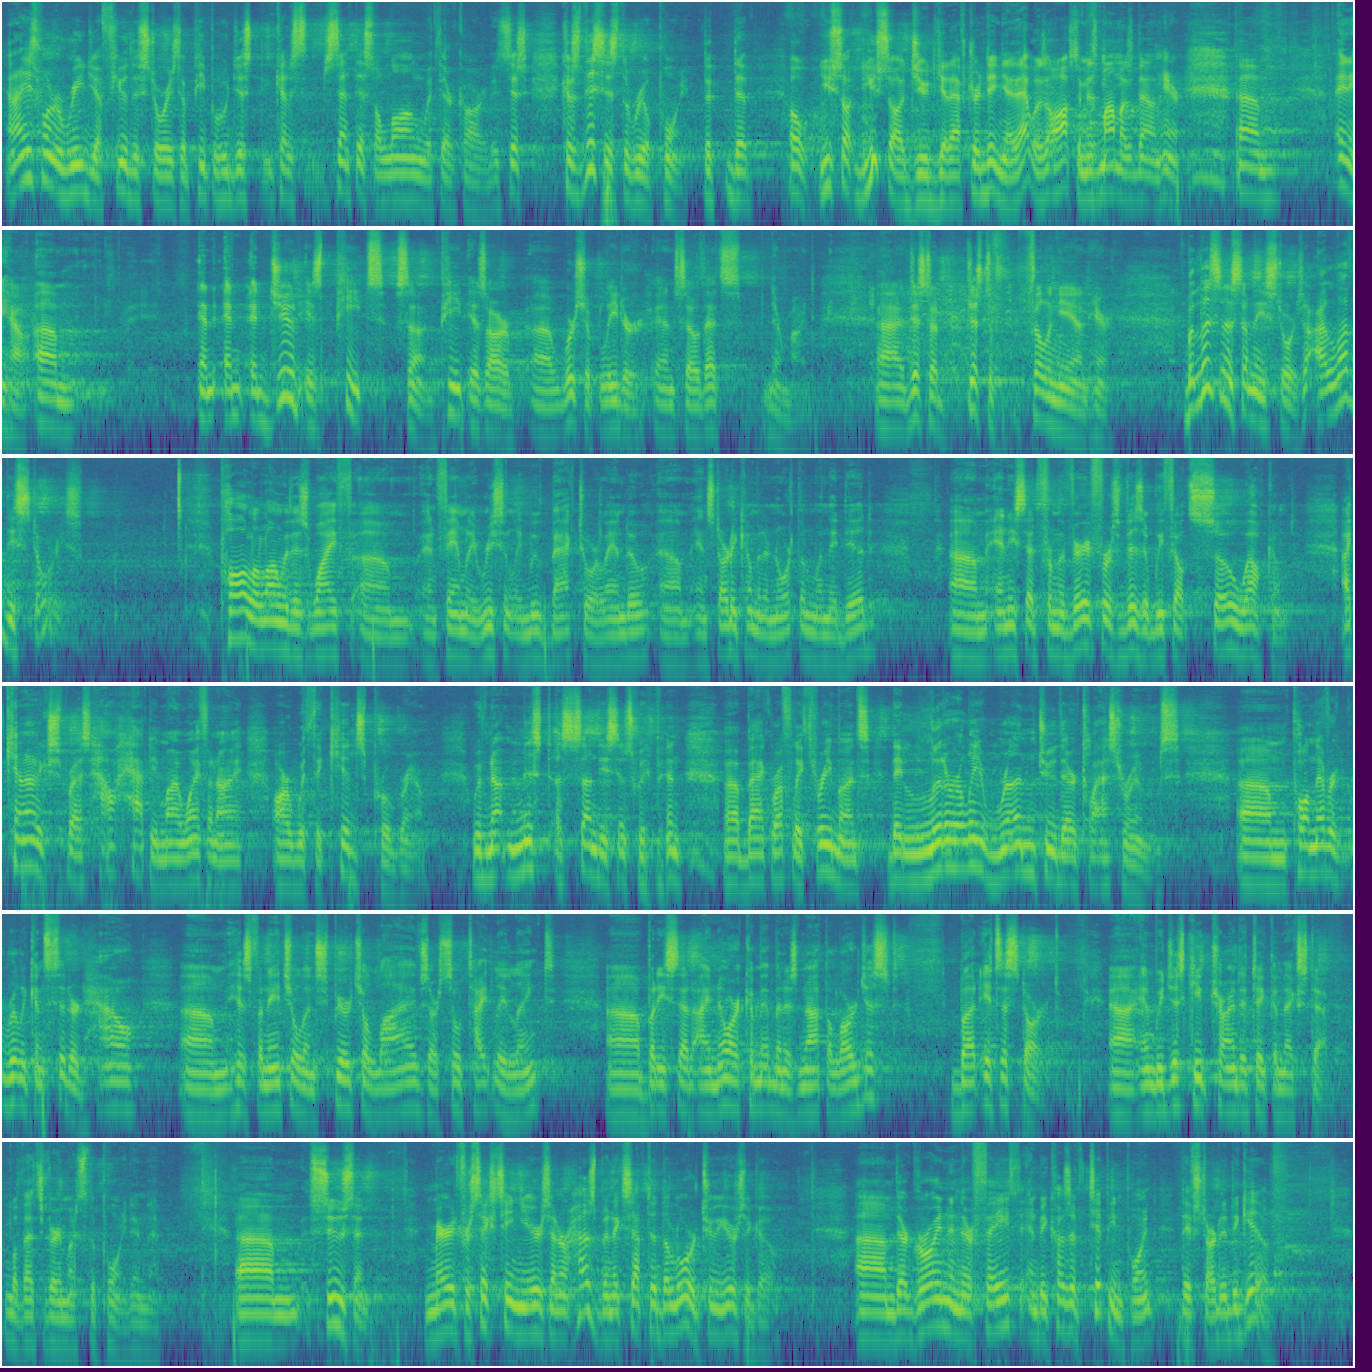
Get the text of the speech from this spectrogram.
And I just want to read you a few of the stories of people who just kind of sent this along with their card. It's just because this is the real point. The, the, Oh, you saw, you saw Jude get after it, didn't you? That was awesome. His mama's down here. Um, anyhow, um, and, and, and Jude is Pete's son. Pete is our uh, worship leader, and so that's, never mind. Uh, just, to, just to fill you in here. But listen to some of these stories. I love these stories. Paul, along with his wife um, and family, recently moved back to Orlando um, and started coming to Northland when they did. Um, and he said, from the very first visit, we felt so welcomed. I cannot express how happy my wife and I are with the kids program. We've not missed a Sunday since we've been uh, back roughly three months. They literally run to their classrooms. Um, Paul never really considered how um, his financial and spiritual lives are so tightly linked. Uh, but he said, I know our commitment is not the largest, but it's a start. Uh, and we just keep trying to take the next step. Well, that's very much the point, isn't it? Um, Susan, married for 16 years, and her husband accepted the Lord two years ago. Um, they're growing in their faith, and because of Tipping Point, they've started to give.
